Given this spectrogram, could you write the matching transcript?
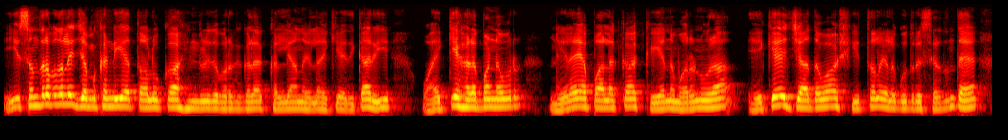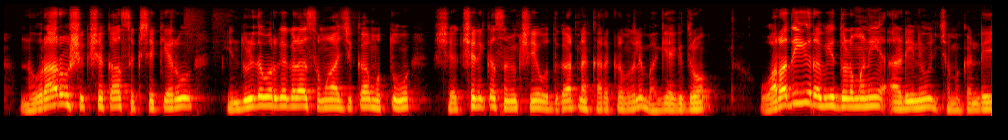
ಈ ಸಂದರ್ಭದಲ್ಲಿ ಜಮಖಂಡಿಯ ತಾಲೂಕಾ ಹಿಂದುಳಿದ ವರ್ಗಗಳ ಕಲ್ಯಾಣ ಇಲಾಖೆ ಅಧಿಕಾರಿ ವೈ ಕೆ ಹಳಬಣ್ಣವರ್ ನಿಲಯ ಪಾಲಕ K N Maranur, A K Jadhav, Sheetal Yalagudri ಸೇರಿದಂತೆ ನೂರಾರು ಶಿಕ್ಷಕ, ಶಿಕ್ಷಕಿಯರು ಹಿಂದುಳಿದ ವರ್ಗಗಳ ಸಾಮಾಜಿಕ ಮತ್ತು ಶೈಕ್ಷಣಿಕ ಸಮೀಕ್ಷೆಯ ಉದ್ಘಾಟನಾ ಕಾರ್ಯಕ್ರಮದಲ್ಲಿ ಭಾಗಿಯಾಗಿದ್ದರು. ವರದಿ ರವಿ ದೊಡಮಣಿ ಆರ್ಡಿ ನ್ಯೂಸ್, ಜಮಖಂಡಿ.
